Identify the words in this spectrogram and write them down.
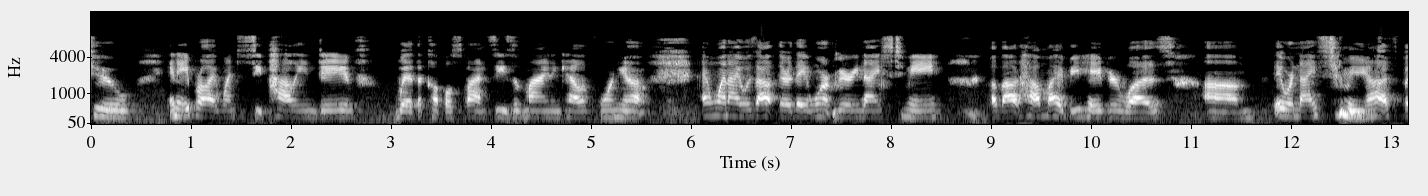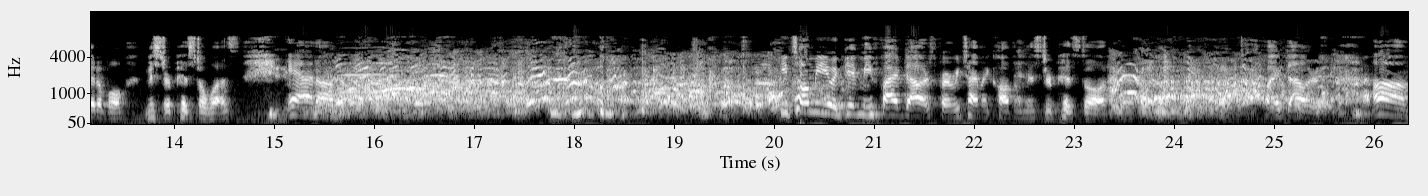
to in April I went to see Polly and Dave with a couple sponsees of mine in California, and when I was out there, they weren't very nice to me about how my behavior was. Um, they were nice to me, hospitable. Mr. Pistol was, and. Um, He told me he would give me five dollars for every time I called him Mr. Pistol up here. five dollars. Um,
